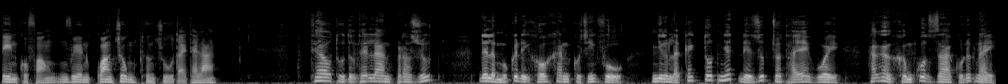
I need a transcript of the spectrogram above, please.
Tin của phóng viên Quang Trung thường trú tại Thái Lan. Theo Thủ tướng Thái Lan Prayut, đây là một quyết định khó khăn của chính phủ nhưng là cách tốt nhất để giúp cho Thái Airways, hãng hàng không quốc gia của nước này.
